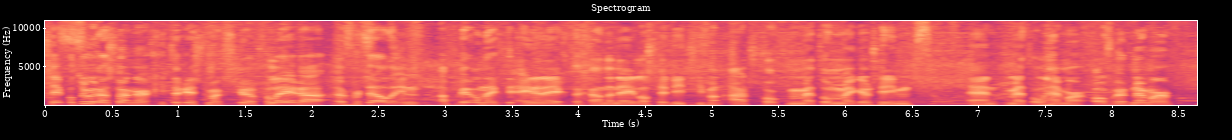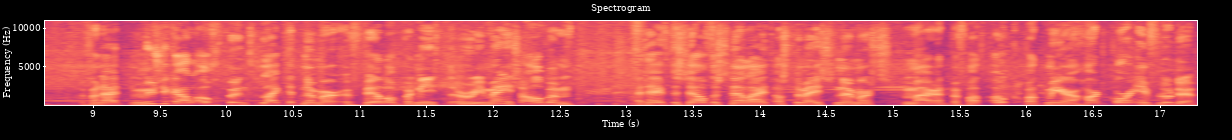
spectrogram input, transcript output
Sepultura-zanger, gitarist Max Valera vertelde in april 1991 aan de Nederlandse editie van Aardschok Metal Magazine en Metal Hammer over het nummer. Vanuit muzikaal oogpunt lijkt het nummer veel op Beneath Remains album. Het heeft dezelfde snelheid als de meeste nummers, maar het bevat ook wat meer hardcore invloeden.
